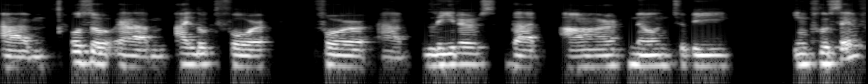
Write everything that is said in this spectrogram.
Um, also um, i looked for for uh, leaders that are known to be inclusive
